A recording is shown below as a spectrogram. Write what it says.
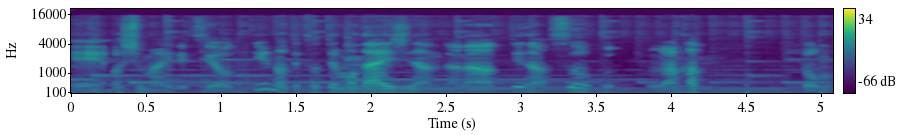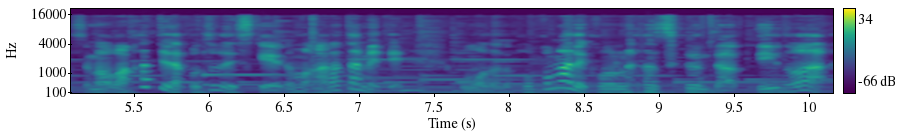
えーおしまいですよっていうのってとても大事なんだなっていうのはすごく分かっと思うんです。まあ分かってたことですけれども、改めて思うと、ここまで混乱するんだっていうのは、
